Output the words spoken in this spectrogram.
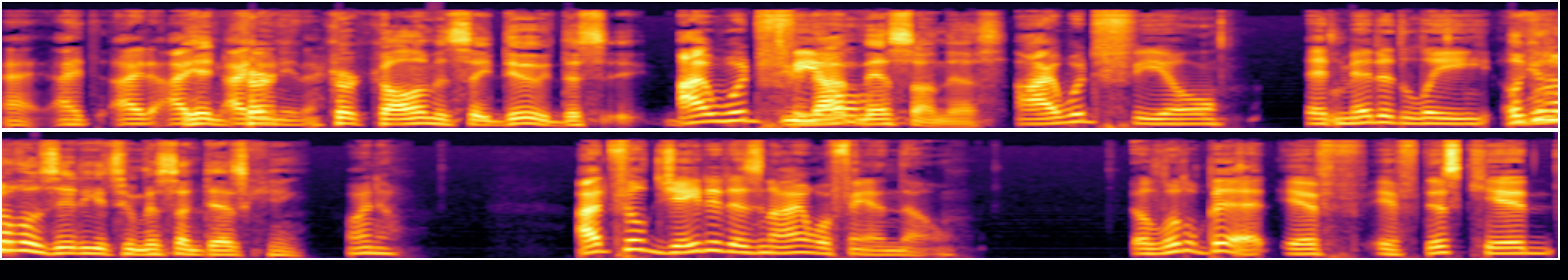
I I I, I, and I Kirk, don't either. Kirk call him and say, "Dude, this I would do feel not miss on this." I would feel, admittedly, Look at all those idiots who miss on Des King. I know. I'd feel jaded as an Iowa fan though, a little bit if if this kid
